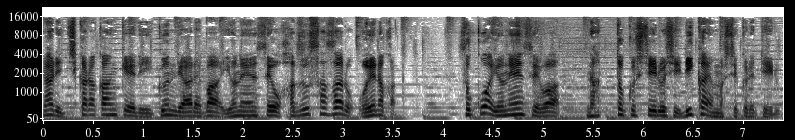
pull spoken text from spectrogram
やはり力関係で行くんであれば4年生を外さざるを得なかったそこは4年生は納得しているし理解もしてくれている。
